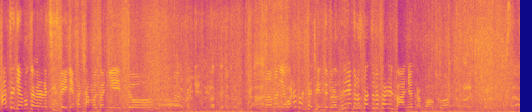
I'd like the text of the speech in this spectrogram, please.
aspettiamo che Aurora si sveglia e facciamo il bagnetto. Ah, il bagnetto nella spiaggia tropicale. Mamma mia, guarda quanta gente però, non c'è neanche lo spazio per fare il bagno tra poco. Ci sta.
